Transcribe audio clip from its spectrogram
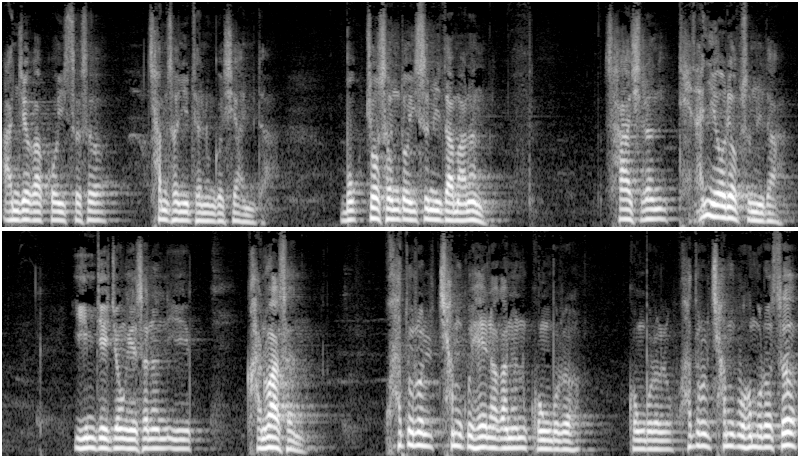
앉아갖고 있어서 참선이 되는 것이 아닙니다. 묵조선도 있습니다만은 사실은 대단히 어렵습니다. 임재종에서는 이 간화선, 화두를 참고해 나가는 공부를, 공부를 화두를 참고함으로써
